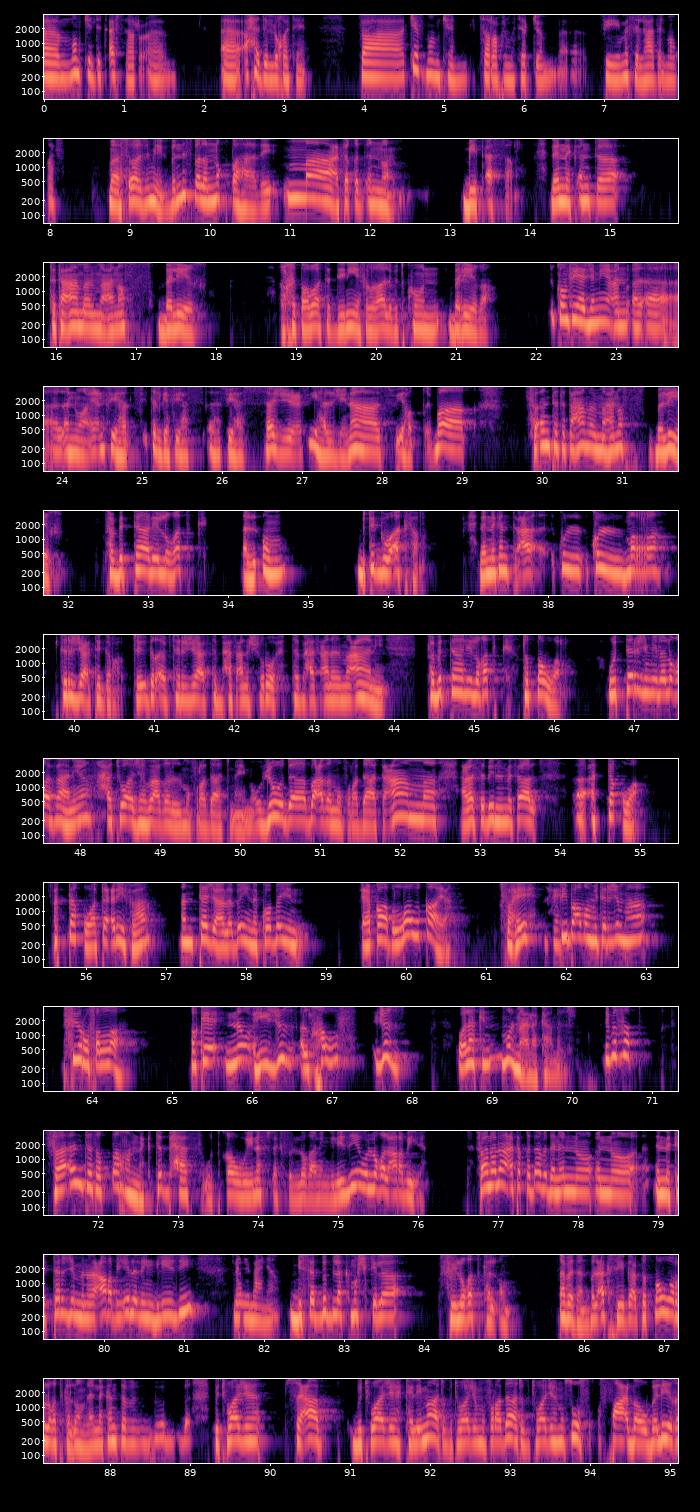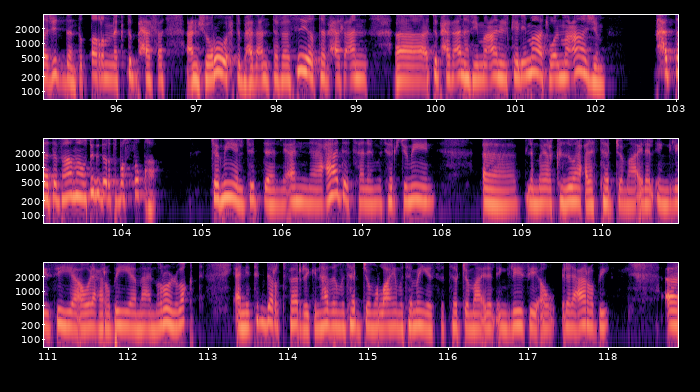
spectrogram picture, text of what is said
ممكن تتأثر أحد اللغتين. فكيف ممكن يتصرف المترجم في مثل هذا الموقف؟ ما سؤال جميل. بالنسبة للنقطة هذه ما أعتقد أنه بيتأثر لأنك أنت تتعامل مع نص بليغ. الخطابات الدينية في الغالب تكون بليغة. يكون فيها جميع الأنواع يعني فيها في تلقى فيها فيها السجع فيها الجناس فيها الطباق. فأنت تتعامل مع نص بليغ. فبالتالي لغتك الأم بتقوى أكثر. لأنك أنت كل كل مرة بترجع تقرأ بتقرأ بترجع تبحث عن الشروح تبحث عن المعاني. فبالتالي لغتك تتطور. وتترجم إلى لغة ثانية حتواجه بعض المفردات ما هي موجودة بعض المفردات عامة. على سبيل المثال آه، التقوى. التقوى تعريفها أن تجعل بينك وبين عقاب الله وقاية. صحيح؟, صحيح. في بعضهم يترجمها fear الله okay؟ no هي جزء الخوف جزء ولكن مو المعنى كامل. اي بالضبط؟ فأنت تضطر إنك تبحث وتقوي نفسك في اللغة الإنجليزية واللغة العربية. فأنا لا أعتقد ابدا إنه إنه إنك تترجم من العربي إلى الإنجليزي من المعنى بيسبب لك مشكلة في لغتك الأم. ابدا بالعكس هي قاعد تتطور لغتك الأم لأنك أنت بتواجه صعاب بتواجه كلمات وبتواجه مفردات وبتواجه نصوص صعبة وبليغة جدا تضطر إنك تبحث عن شروح تبحث عن تفاسير تبحث عن آه تبحث عنها في معاني الكلمات والمعاجم حتى تفهمها وتقدر تبسطها. جميل جدا لأن عادة المترجمين آه لما يركزون على الترجمة إلى الإنجليزية أو العربية مع مرور الوقت يعني تقدر تفرق إن هذا المترجم والله متميز في الترجمة إلى الإنجليزي أو إلى العربي.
